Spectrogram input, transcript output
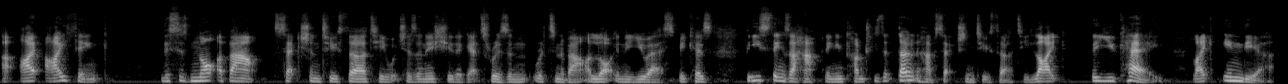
uh, I, I think, this is not about Section 230, which is an issue that gets risen, written about a lot in the US, because these things are happening in countries that don't have Section 230, like the UK, like India,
